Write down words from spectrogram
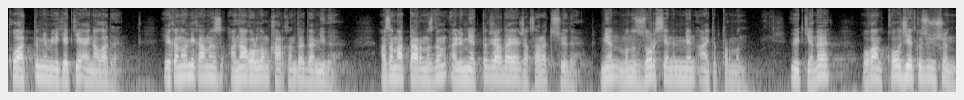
қуатты мемлекетке айналады. Экономикамыз анағұрлым қарқынды дамиды. Азаматтарымыздың әлеуметтік жағдайы жақсара түседі. Мен мұны зор сеніммен айтып тұрмын. Өйткені оған қол жеткізу үшін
